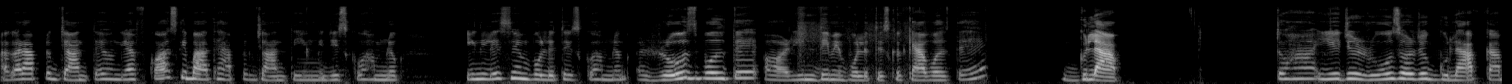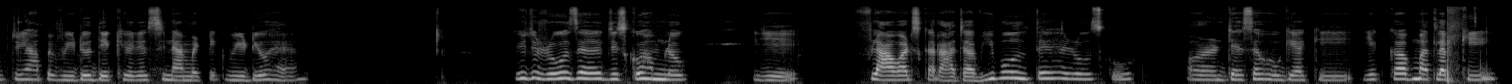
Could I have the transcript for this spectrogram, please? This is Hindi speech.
अगर आप लोग जानते होंगे ऑफ़ कोर्स की बात है, आप लोग जानते होंगे, जिसको हम लोग इंग्लिश में बोले तो इसको हम लोग रोज़ बोलते हैं और हिंदी में बोले तो इसको क्या बोलते हैं? गुलाब। तो हाँ ये जो रोज़ और जो गुलाब का आप जो यहाँ पे वीडियो देखे हो जो सिनेमेटिक वीडियो है। तो ये जो रोज़ है, जिसको हम लोग ये फ्लावर्स का राजा भी बोलते हैं रोज़ को। और जैसा हो गया कि ये कब मतलब कि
